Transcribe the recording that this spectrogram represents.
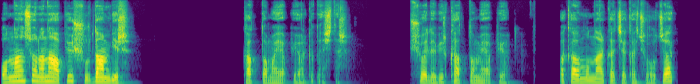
Ondan sonra ne yapıyor? Şuradan bir katlama yapıyor arkadaşlar. Şöyle bir katlama yapıyor. Bakalım bunlar kaça kaç olacak?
